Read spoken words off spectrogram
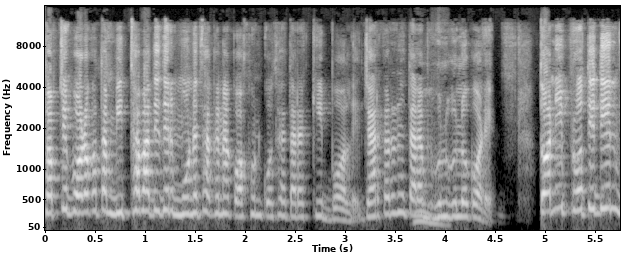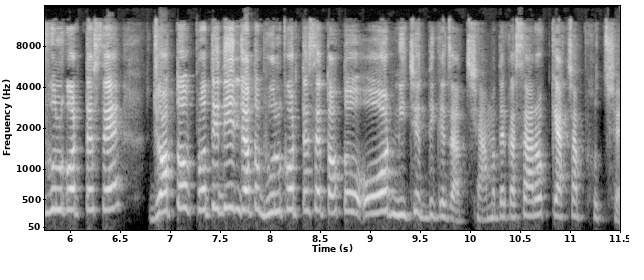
সবচেয়ে বড় কথা মিথ্যাবাদীদের মনে থাকে না কখন কোথায় তারা কি বলে যার কারণে তারা ভুলগুলো করে। টনি প্রতিদিন ভুল করতেছে যত প্রতিদিন যত ভুল করতেছে তত ওর নিচের দিকে যাচ্ছে। আমাদের কাছে আরও ক্যাচ আপ হচ্ছে।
